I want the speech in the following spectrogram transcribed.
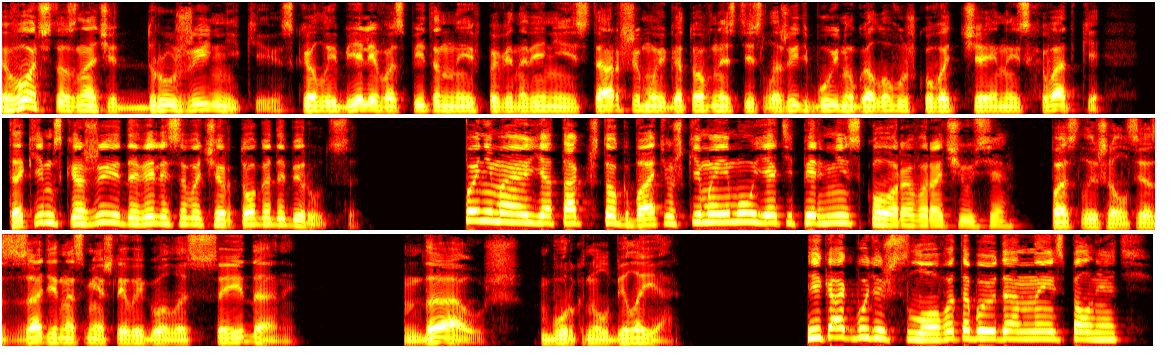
Вот что значит дружинники, с колыбели, воспитанные в повиновении старшему и готовности сложить буйну головушку в отчаянной схватке. Таким, скажи, до Велесова чертога доберутся. «Понимаю я так, что к батюшке моему я теперь не скоро ворочуся», послышался сзади насмешливый голос Саиданы. «Да уж», — буркнул Белояр. «И как будешь слово тобою данное исполнять?»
